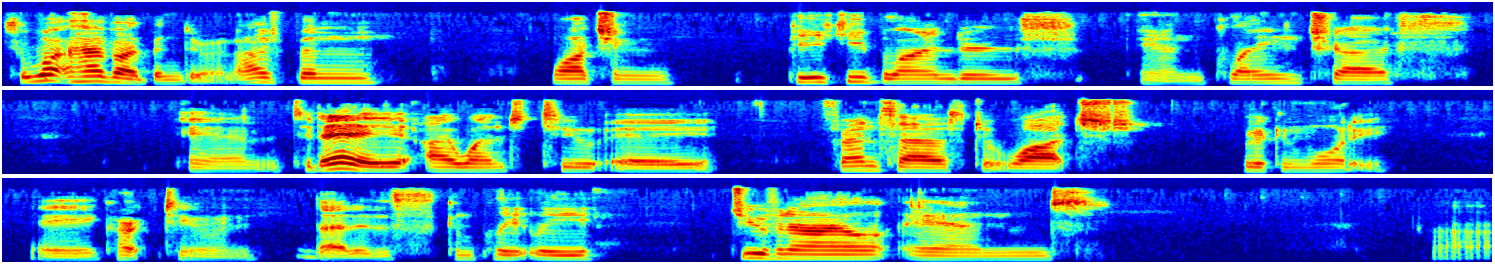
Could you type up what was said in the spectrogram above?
So, what have I been doing? I've been watching Peaky Blinders and playing chess. And today I went to a friend's house to watch Rick and Morty, a cartoon that is completely juvenile and uh,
